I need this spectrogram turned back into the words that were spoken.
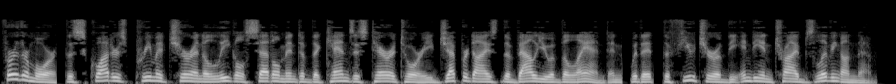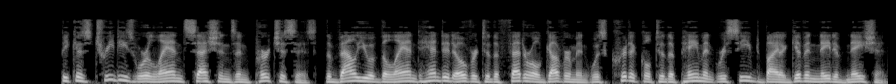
Furthermore, the squatters' premature and illegal settlement of the Kansas Territory jeopardized the value of the land and, with it, the future of the Indian tribes living on them. Because treaties were land cessions and purchases, the value of the land handed over to the federal government was critical to the payment received by a given native nation.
